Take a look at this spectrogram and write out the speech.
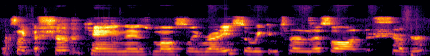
Looks like the sugar cane is mostly ready, so we can turn this all into sugar.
